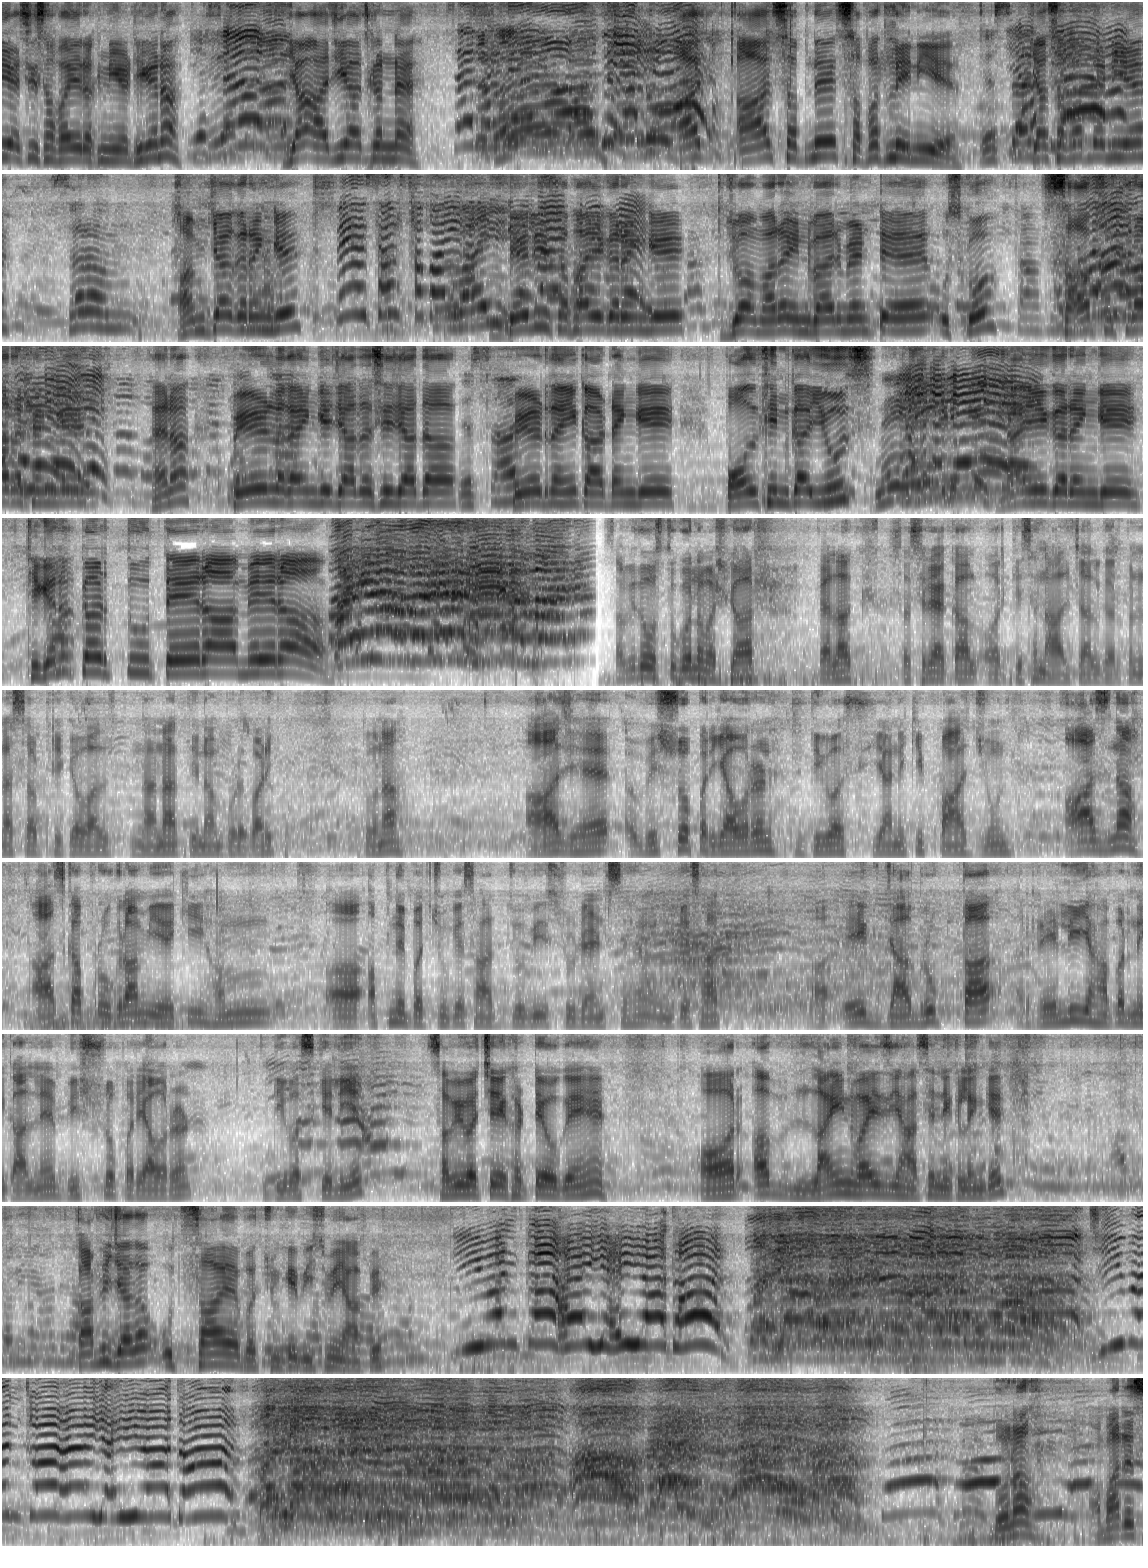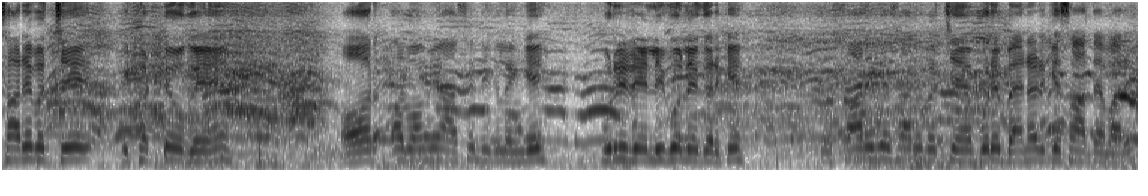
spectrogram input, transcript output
ऐसी सफ़ाई रखनी है ठीक है ना? या आज ही आज करना है? आज आज सबने शपथ लेनी है। क्या शपथ लेनी है? सर हम हम क्या करेंगे? डेली सफ़ाई करेंगे जो हमारा इन्वायरमेंट है उसको साफ़ सुथरा रखेंगे है ना? पेड़ लगाएँगे ज़्यादा से ज़्यादा। पेड़ नहीं काटेंगे। पॉलिथीन का यूज़ नहीं नहीं करेंगे ठीक है ना? कर तू तेरा मेरा। सभी दोस्तों को नमस्कार। पहला सत श्री अकाल और किसन हाल चाल घर पलना सब ठीक है, वाल नाना तीना बूढ़े बाड़ी तो ना, आज है विश्व पर्यावरण दिवस, यानी कि पाँच जून। आज ना, आज का प्रोग्राम ये है कि हम अपने बच्चों के साथ, जो भी स्टूडेंट्स हैं, उनके साथ एक जागरूकता रैली यहाँ पर निकाल रहे हैं विश्व पर्यावरण दिवस के लिए। सभी बच्चे इकट्ठे हो गए हैं और अब लाइन वाइज यहाँ से निकलेंगे। काफ़ी ज़्यादा उत्साह है बच्चों के बीच में यहाँ पे। जीवन का है यही आधार। जीवन का है यही आधार। तो ना, हमारे सारे बच्चे इकट्ठे हो गए हैं और अब हम यहाँ से निकलेंगे पूरी रैली को लेकर के। तो सारे के सारे बच्चे हैं, पूरे बैनर के साथ हैं हमारे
